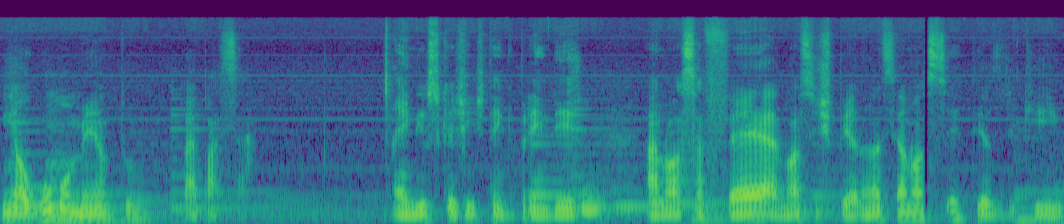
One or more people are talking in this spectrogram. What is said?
em algum momento vai passar. É nisso que a gente tem que prender Sim. a nossa fé, a nossa esperança e a nossa certeza de que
